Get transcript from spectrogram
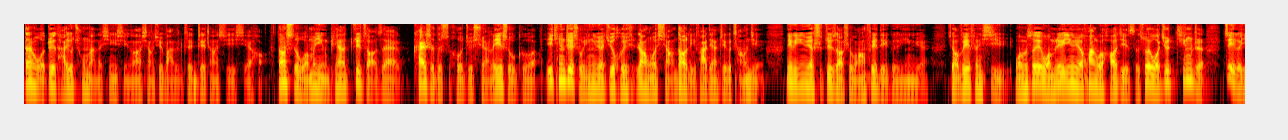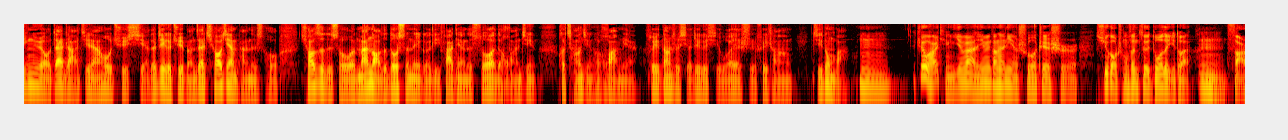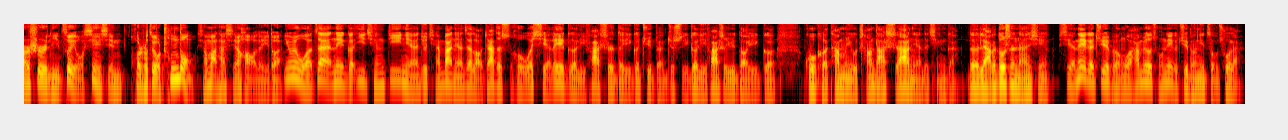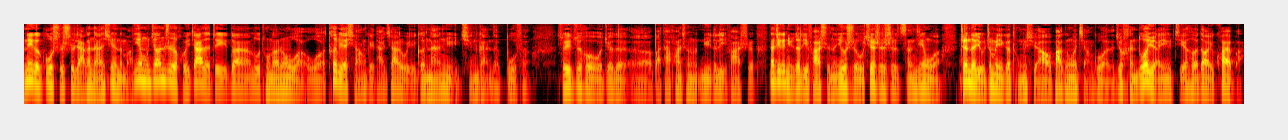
但是我对他又充满了信心啊，想去把这这场戏写好。当时我们影片最早在开始的时候就选了一首歌，一听这首音乐就会让我想到理发店这个场景。那个音乐是最早是王菲的一个音乐，叫《微风细雨》。我们所以我们这个音乐换过好几次，所以我就听着这个音乐，我戴着耳机，然后去写的这个剧本。在敲键盘的时候，敲字的时候，我满脑子都是那个理发店的所有的环境和场景和画面。所以当时写这个戏，我也是非常激动吧。嗯，这我还是挺意外的，因为刚才你也说这是虚构成分最多的一段，嗯，反而是你最有信心或者说最有冲动想把它写好的一段。因为我在那个疫情第一年，就前半年在老家的时候，我写了一个理发师的一个剧本，就是一个理发师遇到一个顾客，他们有长达十二年的情感，那两个都是男性。写那个剧本，我还没有从那个剧本里走出来。那个故事是两个男性的嘛？夜幕将至回家的这一段路途当中，我我特别想给他加入一个男女情感的部分。所以最后我觉得，呃，把它换成女的理发师。但这个女的理发师呢，又是我确实是曾经我真的有这么一个同学啊，我爸跟我讲过的，就很多原因结合到一块吧，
